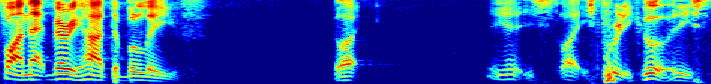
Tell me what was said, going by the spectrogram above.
find that very hard to believe. Like, yeah, he's like he's pretty good. He's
